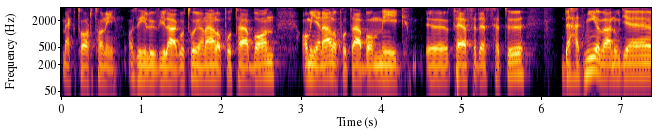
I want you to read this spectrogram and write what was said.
megtartani az élővilágot olyan állapotában, amilyen állapotában még felfedezhető, de hát nyilván ugye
